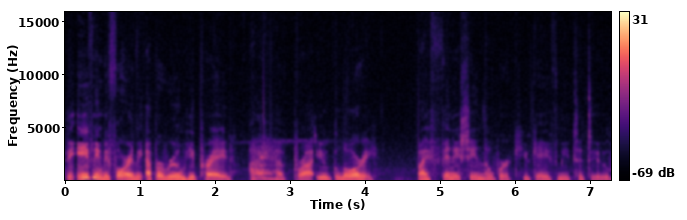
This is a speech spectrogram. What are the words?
The evening before in the upper room, he prayed, I have brought you glory by finishing the work you gave me to do.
